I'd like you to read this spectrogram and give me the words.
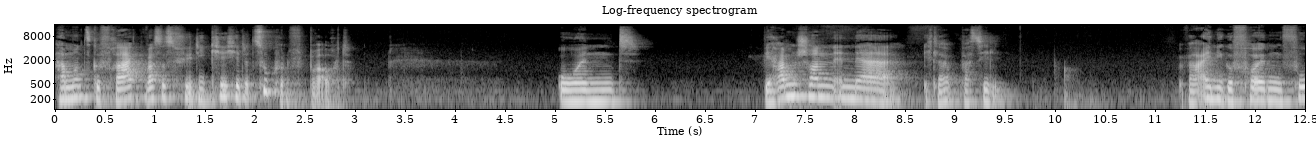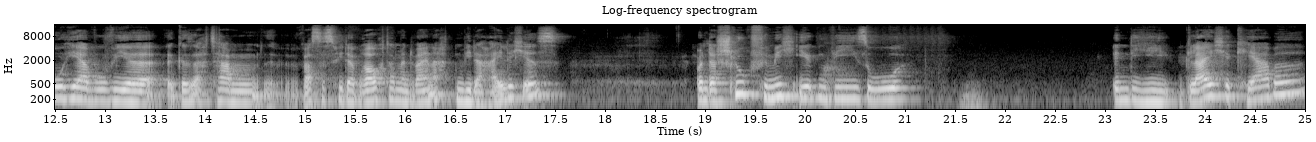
haben uns gefragt, was es für die Kirche der Zukunft braucht. Und wir haben schon in der, ich glaube, was sie war einige Folgen vorher, wo wir gesagt haben, was es wieder braucht, damit Weihnachten wieder heilig ist. Und das schlug für mich irgendwie so in die gleiche Kerbe,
